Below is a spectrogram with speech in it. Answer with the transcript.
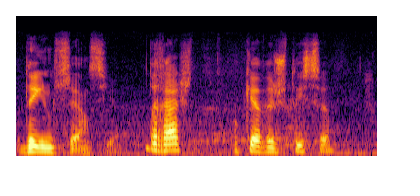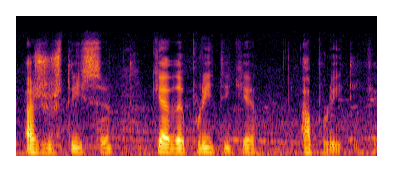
da inocência. De resto, o que é da justiça, à justiça, o que é da política, à política.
